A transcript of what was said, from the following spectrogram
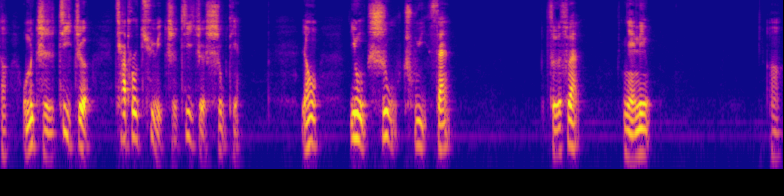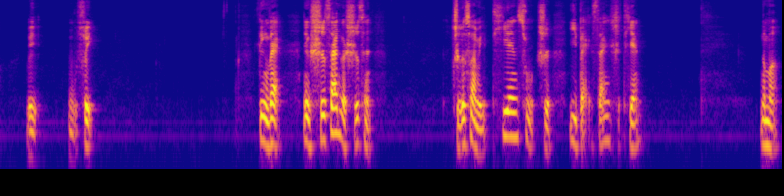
啊，我们只记这掐头去尾，只记这十五天，然后用十五除以三，折算年龄，五岁。另外，那个十三个时辰折算为天数是一百三十天，那么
